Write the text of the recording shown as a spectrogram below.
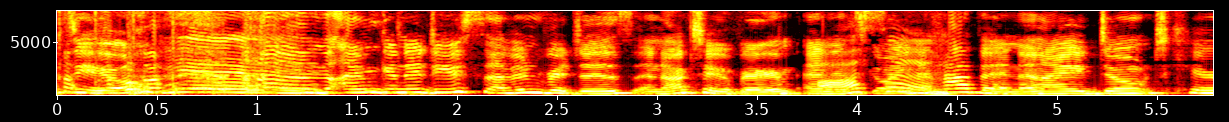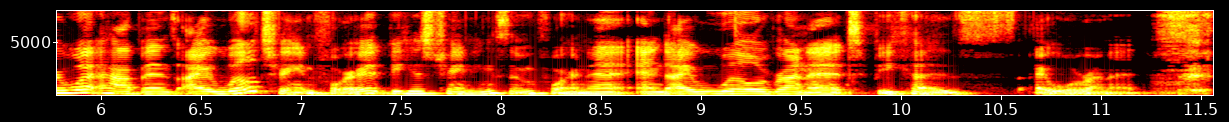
to do. um, I'm going to do Seven Bridges in October and it's going to happen and I don't care what happens. I will train for it because training's important and I will run it because I will run it.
